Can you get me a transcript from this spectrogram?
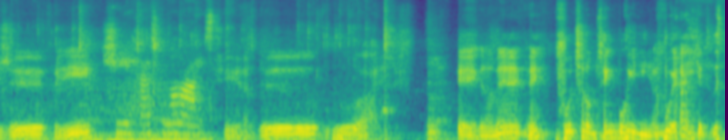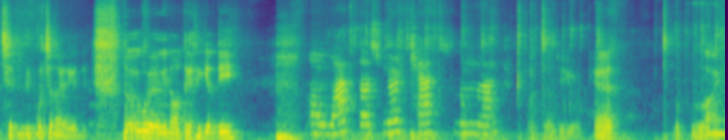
She's pretty. She has blue eyes. She has blue eyes. 오케이. 그 다음에 에? 무엇처럼 생보인이냐 뭐야 이게 도대체 꽂혀놔야 되겠네 너 여기는 어떻게 생겼니? Oh, what does your cat look like? What does your cat look like?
